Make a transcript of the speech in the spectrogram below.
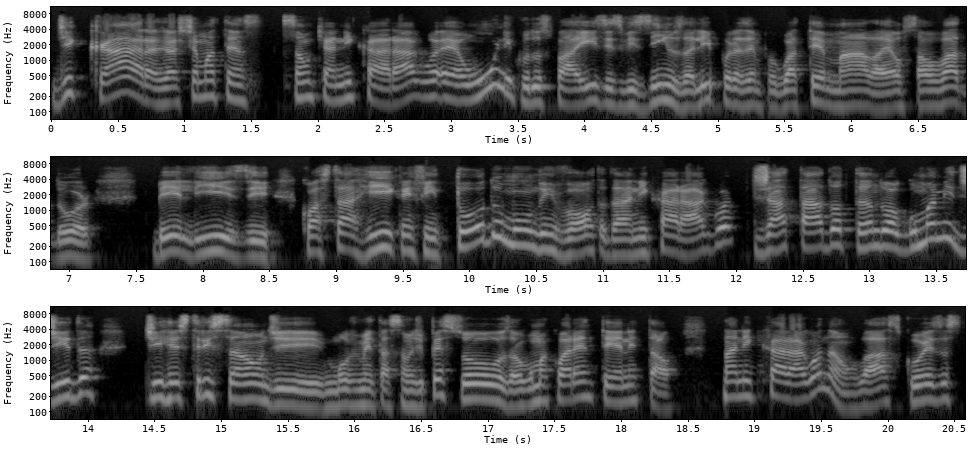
De cara, já chama atenção que a Nicarágua é o único dos países vizinhos ali, por exemplo, Guatemala, El Salvador, Belize, Costa Rica, enfim, todo mundo em volta da Nicarágua já está adotando alguma medida de restrição de movimentação de pessoas, alguma quarentena e tal. Na Nicarágua, não. Lá as coisas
